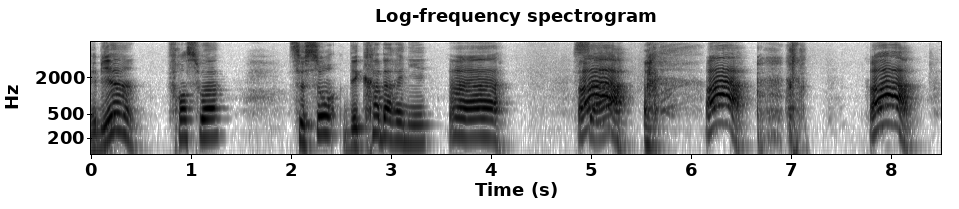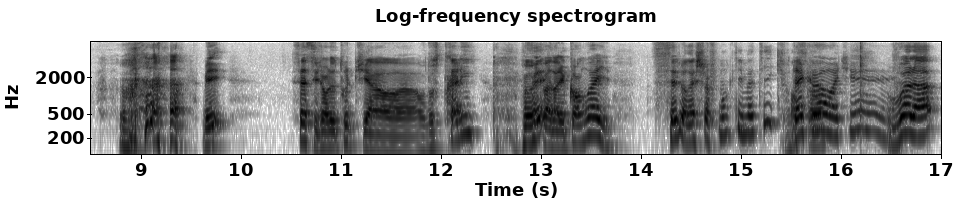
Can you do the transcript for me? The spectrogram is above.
Eh bien, François, ce sont des crabes araignées. Ah Ça, Ah Ah Ah Mais ça, c'est le genre de truc qu'il y a en Australie, ouais, pas dans les Cornouailles. c'est le réchauffement climatique. D'accord, ok. Voilà.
